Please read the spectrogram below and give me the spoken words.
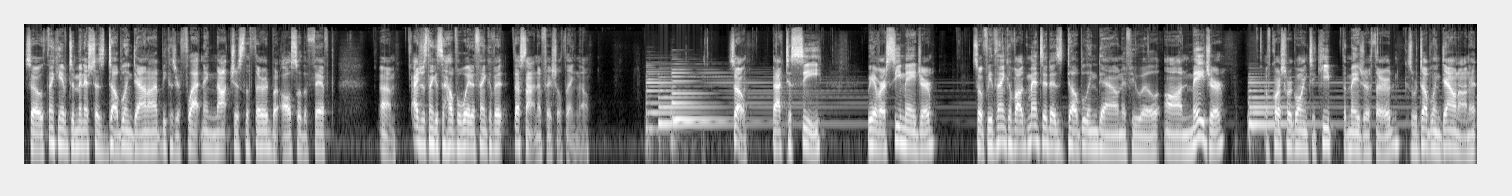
So thinking of diminished as doubling down on it because you're flattening not just the third but also the fifth. Um, I just think it's a helpful way to think of it. That's not an official thing though. So back to C, we have our C major. So if we think of augmented as doubling down, if you will, on major, of course we're going to keep the major third because we're doubling down on it.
